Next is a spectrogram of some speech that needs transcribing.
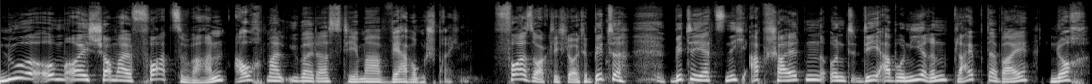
nur um euch schon mal vorzuwarnen, auch mal über das Thema Werbung sprechen. Vorsorglich, Leute, bitte, bitte jetzt nicht abschalten und deabonnieren. Bleibt dabei. Noch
